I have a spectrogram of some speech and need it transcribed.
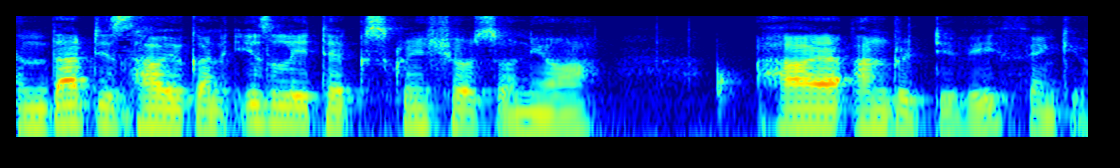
and that is how you can easily take screenshots on your Haier Android TV. Thank you.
